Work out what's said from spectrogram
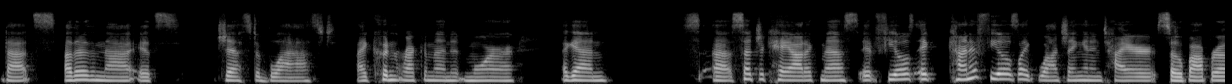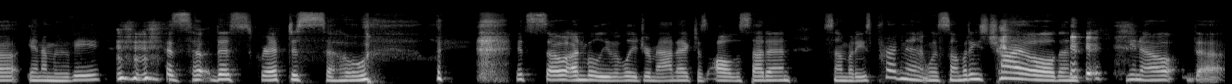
that's other than that it's just a blast. I couldn't recommend it more. Again uh, such a chaotic mess. It feels it kind of feels like watching an entire soap opera in a movie because so, the script is so it's so unbelievably dramatic. Just all of a sudden somebody's pregnant with somebody's child and you know the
